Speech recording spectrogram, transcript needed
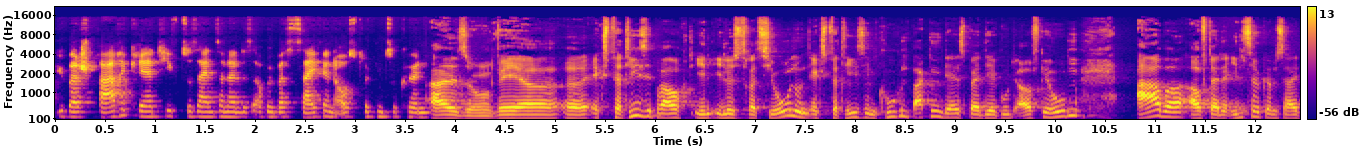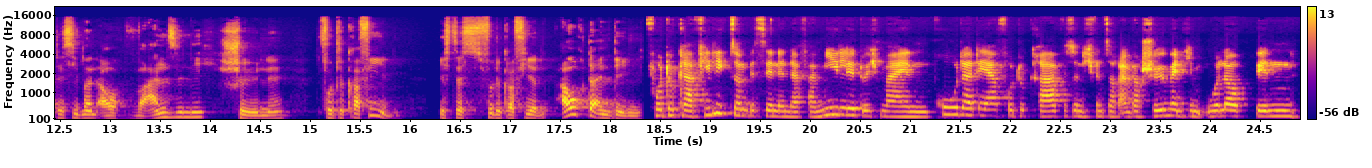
über Sprache kreativ zu sein, sondern das auch übers Zeichnen ausdrücken zu können. Also, wer äh, Expertise braucht in Illustration und Expertise im Kuchenbacken, der ist bei dir gut aufgehoben. Aber auf deiner Instagram-Seite sieht man auch wahnsinnig schöne Fotografien. Ist das Fotografieren auch dein Ding? Fotografie liegt so ein bisschen in der Familie durch meinen Bruder, der Fotograf ist. Und ich finde es auch einfach schön, wenn ich im Urlaub bin,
